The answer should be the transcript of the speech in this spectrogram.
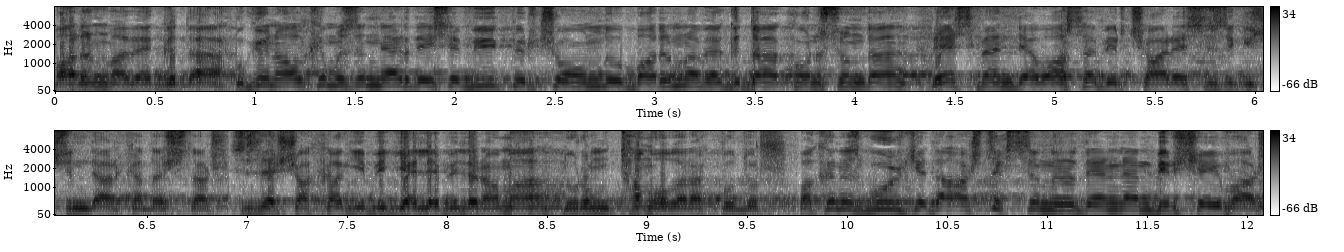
Barınma ve gıda. Bugün halkımızın neredeyse büyük bir çoğunluğu barınma ve gıda konusunda resmen devasa bir çaresizlik içinde arkadaşlar. Size şaka gibi gelebilir ama durum tam olarak budur. Bakınız bu ülkede açlık sınırı denilen bir şey var.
